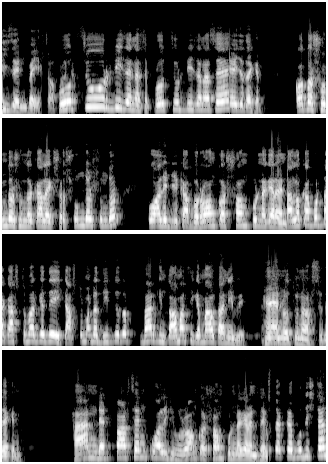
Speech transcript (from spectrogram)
ডিজাইন ভাই? প্রচুর ডিজাইন আছে প্রচুর ডিজাইন আছে। এই যে দেখেন কত সুন্দর সুন্দর কালেকশন সুন্দর সুন্দর কোয়ালিটির কাপড় রং কর সম্পূর্ণ গ্যারান্টি কালো কাপড়টা কাস্টমারকে দেই কাস্টমারটা দিতে দ্বিতীয়বার কিন্তু আমার থেকে মালটা নিবে। হ্যাঁ নতুন আসছে দেখেন। হান্ড্রেড পার্সেন্ট কোয়ালিটি রং কর সম্পূর্ণ গ্যারান্টি থাকবে একটা প্রতিষ্ঠান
